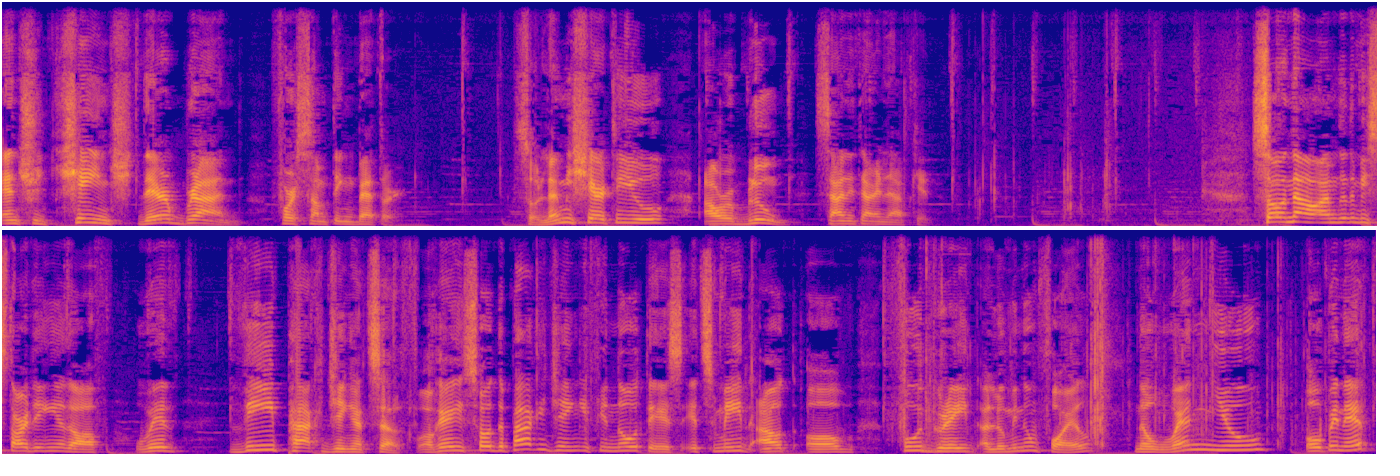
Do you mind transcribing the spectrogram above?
and should change their brand for something better. So let me share to you our Bloom sanitary napkin. So now I'm going to be starting it off with the packaging itself. Okay, so the packaging, if you notice, it's made out of food grade aluminum foil. Now when you open it,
